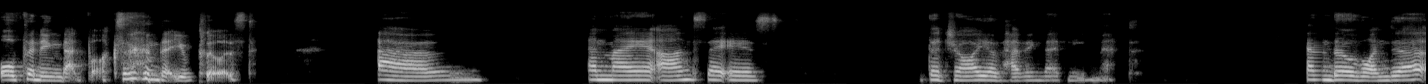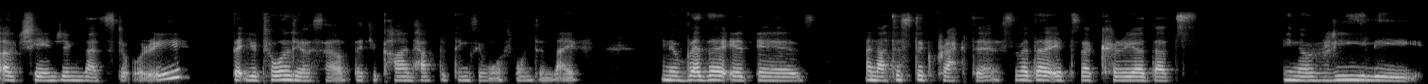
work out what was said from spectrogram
opening that box that you've closed. Um, and my answer is the joy of having that need met and the wonder of changing that story that you told yourself that you can't have the things you most want in life. You know, whether it is an artistic practice, whether it's a career that's you know, really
